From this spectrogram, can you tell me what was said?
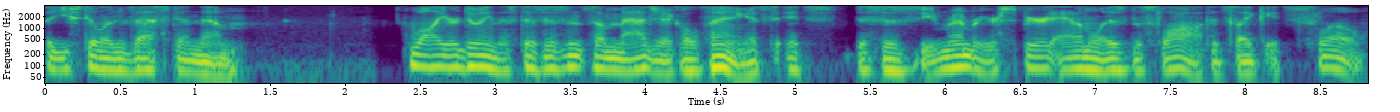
that you still invest in them while you're doing this. This isn't some magical thing. It's, it's, this is, you remember your spirit animal is the sloth. It's like, it's slow.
